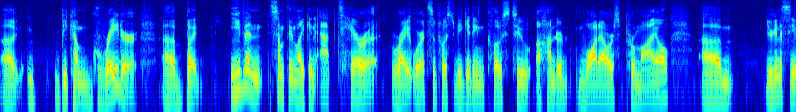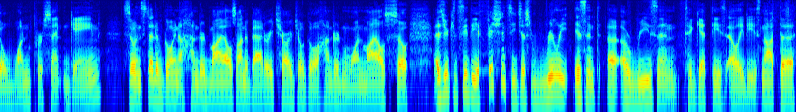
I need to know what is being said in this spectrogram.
uh, become greater. Uh, but even something like an Aptera, right, where it's supposed to be getting close to 100 watt hours per mile, um, you're going to see a 1% gain. So instead of going 100 miles on a battery charge, you'll go 101 miles. So as you can see, the efficiency just really isn't a, a reason to get these LEDs. Not the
